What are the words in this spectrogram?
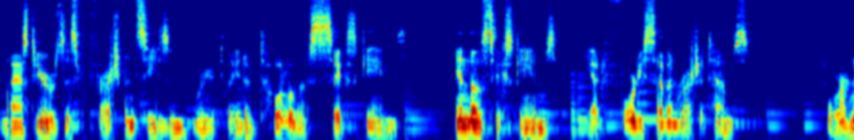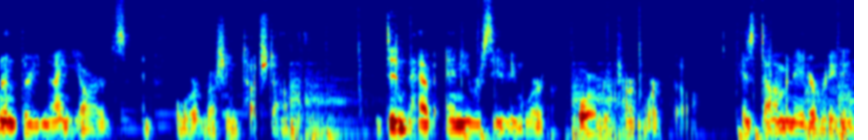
Last year was his freshman season, where he played a total of six games. In those six games, he had 47 rush attempts, 439 yards, and four rushing touchdowns. He didn't have any receiving work or return work, though. His dominator rating,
